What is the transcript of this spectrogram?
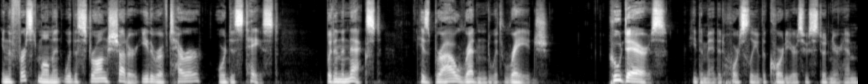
in the first moment with a strong shudder either of terror or distaste, but in the next, his brow reddened with rage. Who dares, he demanded hoarsely of the courtiers who stood near him,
